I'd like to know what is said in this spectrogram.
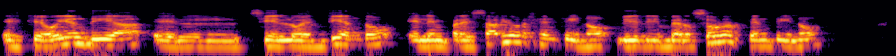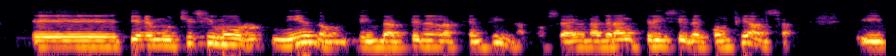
es que hoy en día, el, si lo entiendo, el empresario argentino y el inversor argentino tiene muchísimo miedo de invertir en la Argentina. O sea, hay una gran crisis de confianza. Y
